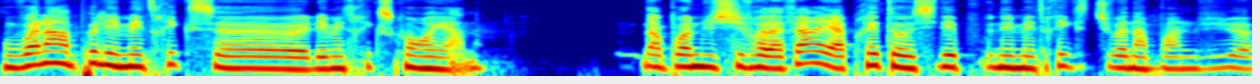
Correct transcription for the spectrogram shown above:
Donc voilà un peu les métriques, euh, les métriques qu'on regarde d'un point de vue chiffre d'affaires et après tu as aussi des, des métriques tu vois d'un point de vue euh,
